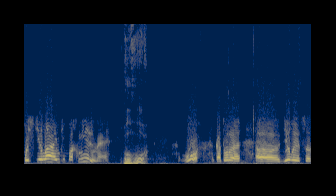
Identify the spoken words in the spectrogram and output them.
пастила антипохмельная. Ого. Во, которая э, делается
